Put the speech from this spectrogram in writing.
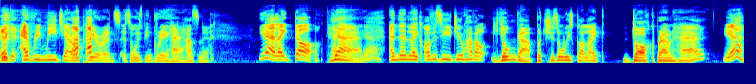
Like in every media appearance, it's always been grey hair, hasn't it? Yeah, like dark. hair, Yeah. Yeah. And then, like, obviously, you do have a younger, but she's always got like dark brown hair. Yeah.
